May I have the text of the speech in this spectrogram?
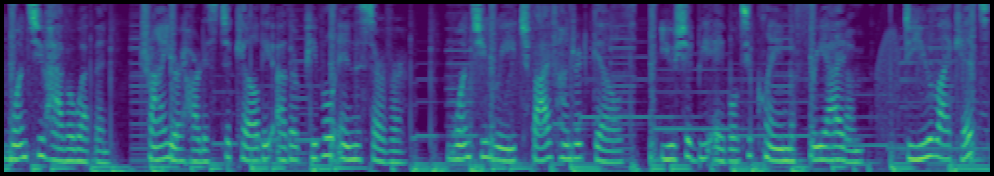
Once you have a weapon, try your hardest to kill the other people in the server. Once you reach 500 kills, you should be able to claim the free item. Do you like it?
